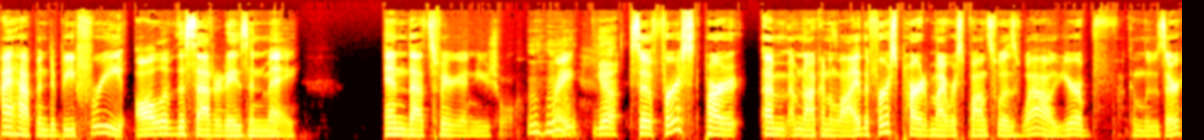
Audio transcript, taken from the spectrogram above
I happen to be free all of the Saturdays in May." And that's very unusual, Mhm. right? Yeah. So first part, I'm I'm not gonna lie. The first part of my response was, "Wow, you're a fucking loser."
